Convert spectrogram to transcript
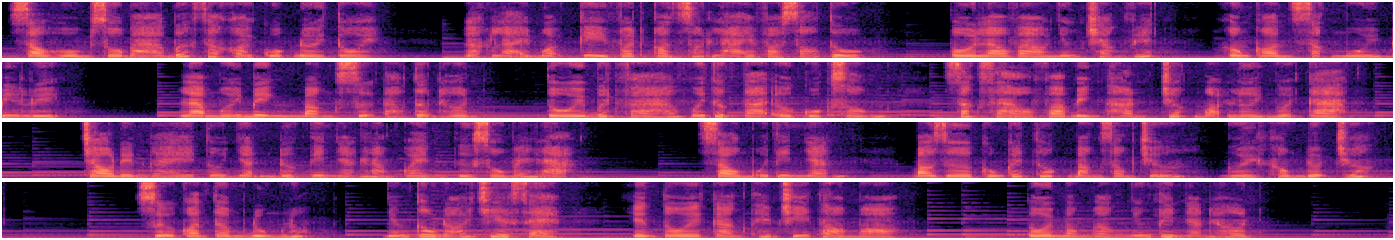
Sau hôm số 3 bước ra khỏi cuộc đời tôi, gác lại mọi kỷ vật còn sót lại vào xó tủ, tôi lao vào những trang viết không còn sặc mùi bi lụy. Làm mới mình bằng sự táo tợn hơn, tôi bứt phá với thực tại ở cuộc sống, sắc sảo và bình thản trước mọi lời ngợi ca. Cho đến ngày tôi nhận được tin nhắn làm quen từ số máy lạ. Sau mỗi tin nhắn, bao giờ cũng kết thúc bằng dòng chữ người không đợi trước. Sự quan tâm đúng lúc, những câu nói chia sẻ khiến tôi càng thêm trí tò mò. Tôi mong ngóng những tin nhắn hơn.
